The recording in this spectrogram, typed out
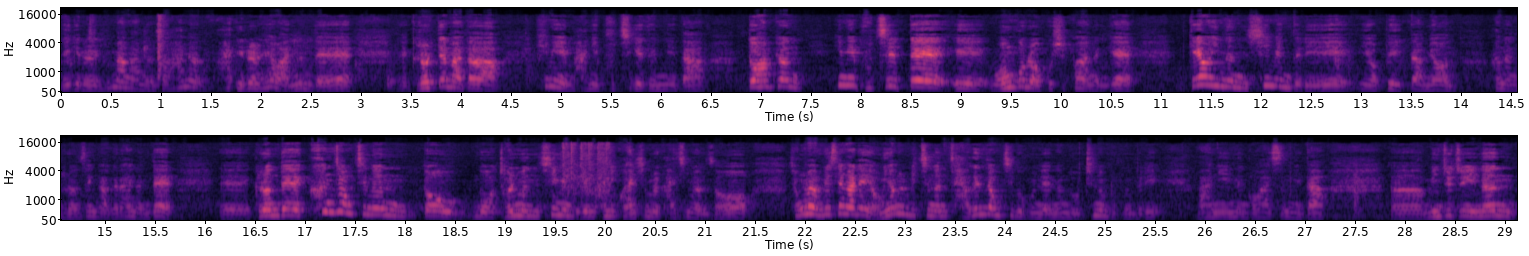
되기를 희망하면서 하면, 하- 일을 해왔는데, 네, 그럴 때마다 힘이 많이 붙이게 됩니다. 또 한편 힘이 붙일 때이 원군을 얻고 싶어 하는 게 깨어있는 시민들이 이 옆에 있다면 하는 그런 생각을 하는데 에, 그런데 큰 정치는 또 뭐 젊은 시민들이 많이 관심을 가지면서 정말 우리 생활에 영향을 미치는 작은 정치 부분에는 놓치는 부분들이 많이 있는 것 같습니다. 어, 민주주의는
